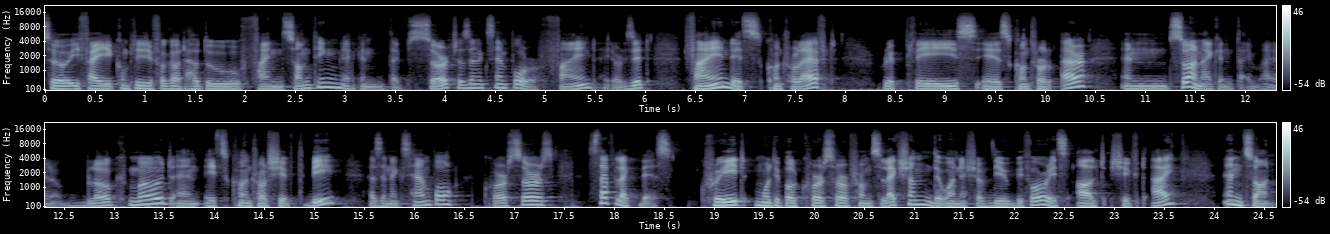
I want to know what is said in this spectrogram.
So if I completely forgot how to find something, I can type search as an example or find. Here is it. Find is Control F, replace is Control R, and so on. I can type, I don't know, block mode and it's Control Shift B as an example, cursors, stuff like this. Create multiple cursor from selection. The one I showed you before is Alt Shift I, and so on.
